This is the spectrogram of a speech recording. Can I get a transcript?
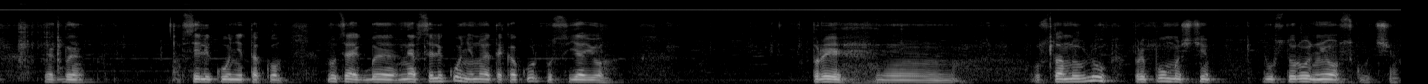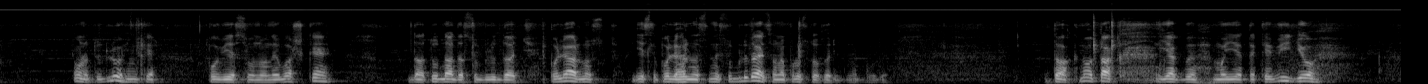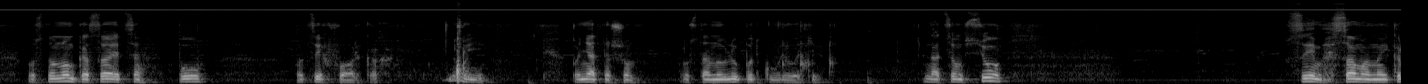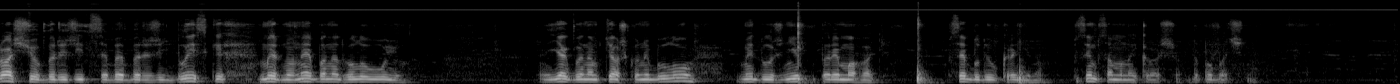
якби в силіконі такому. Ну, це якби не в силіконі, але така корпус, я його при, е, установлю при помощі двостороннього скотча. Воно тут легеньке, по весу воно не важке. Да, тут треба соблюдати полярність. Якщо полярність не соблюдається, вона просто горіти не буде. Так, ну так, якби моє таке відео в основному касається по оцих фарках. Ну і понятно, що установлю подкурюватель. На цьому все. Всім самого найкращого, бережіть себе, бережіть близьких, мирного неба над головою. Як би нам тяжко не було, ми повинні перемагати. Все буде Україна. Всім самого найкращого. До побачення.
